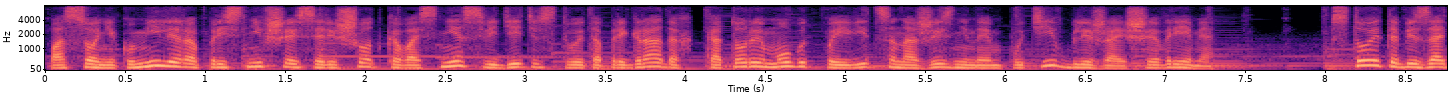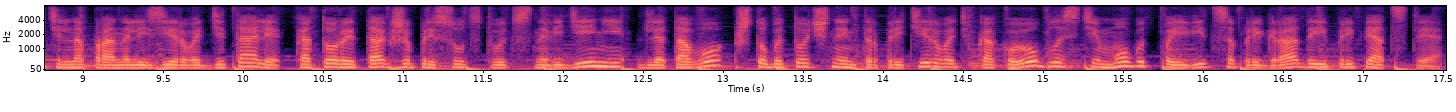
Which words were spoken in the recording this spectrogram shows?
По Сонику Миллера приснившаяся решетка во сне свидетельствует о преградах, которые могут появиться на жизненном пути в ближайшее время. Стоит обязательно проанализировать детали, которые также присутствуют в сновидении, для того, чтобы точно интерпретировать в какой области могут появиться преграды и препятствия.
